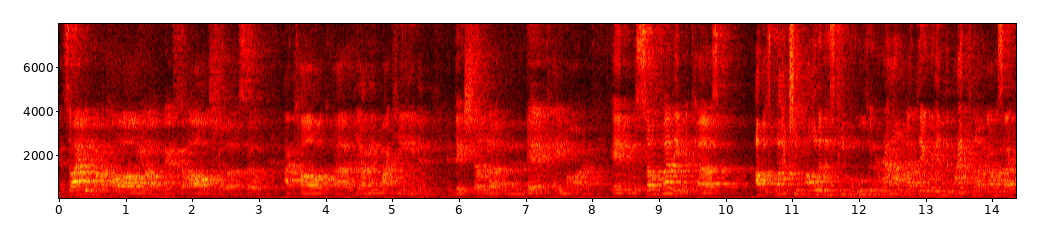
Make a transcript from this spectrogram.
And so I didn't want to call all y'all and ask y'all all show up. So I called uh, Yanni and Joaquin, they showed up, and then the band came on. And it was so funny because I was watching all of these people moving around like they were in the nightclub, and I was like,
